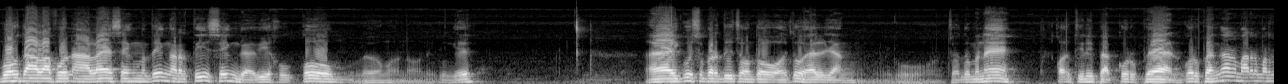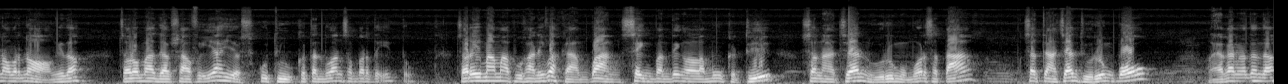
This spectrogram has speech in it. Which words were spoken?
muhtalafun alaih sing penting ngerti sing gawe hukum lho ngono niku nggih Eh, itu seperti contoh itu hal yang itu. Contoh mana? kok dene bab kurban. Kurban kan warna-warna gitu. Cara madhab Syafi'iyah ya kudu ketentuan seperti itu. Cara Imam Abu Hanifah gampang, sing penting lemu gede senajan hurung umur seta senajan durung po. Nah kan ngoten to.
